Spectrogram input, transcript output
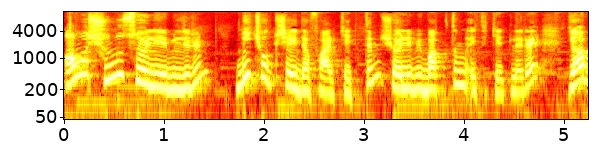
ama şunu söyleyebilirim. Birçok şeyde fark ettim. Şöyle bir baktım etiketlere. Ya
